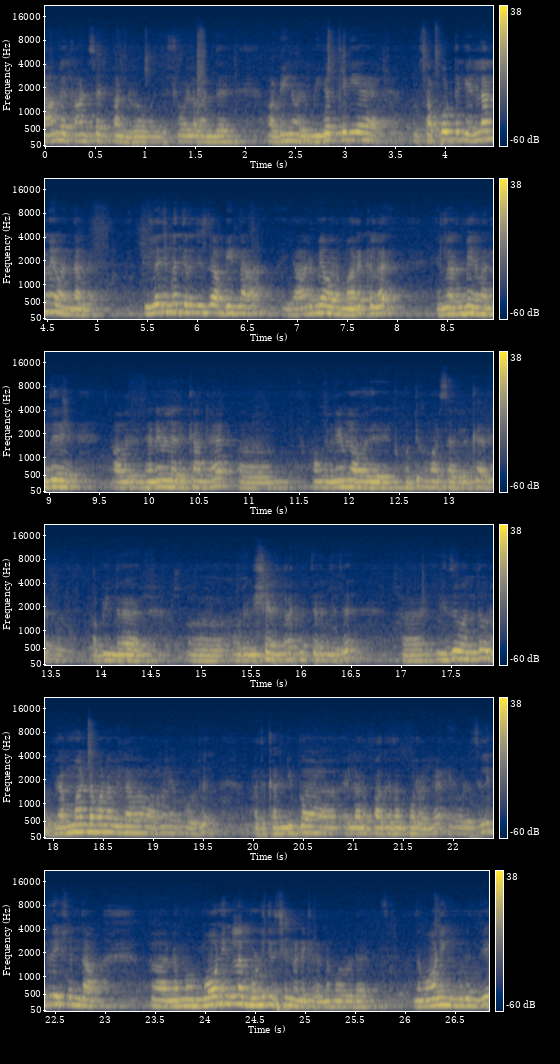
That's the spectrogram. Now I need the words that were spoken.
நாங்கள் கான்சர்ட் பண்ணுறோம் இந்த ஷோவில் வந்து அப்படின்னு ஒரு மிகப்பெரிய ஒரு சப்போர்ட்டுக்கு எல்லாருமே வந்தாங்க. இதில் என்ன தெரிஞ்சது அப்படின்னா யாருமே அவரை மறக்கலை. எல்லாருமே வந்து அவர் நினைவில் இருக்காங்க. அவங்க நினைவில் அவர் முத்துக்குமார் சார் இருக்கார் அப்படின்ற ஒரு விஷயம் எல்லாருக்குமே தெரிஞ்சது. இது வந்து ஒரு பிரம்மாண்டமான விழாவாக அமைய போகுது. அது கண்டிப்பாக எல்லாரும் பார்க்க தான் போகிறாங்க இது ஒரு செலிப்ரேஷன் தான். நம்ம மார்னிங்லாம் முடிஞ்சிருச்சுன்னு நினைக்கிறேன். நம்மளோட இந்த மார்னிங் முடிஞ்சு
